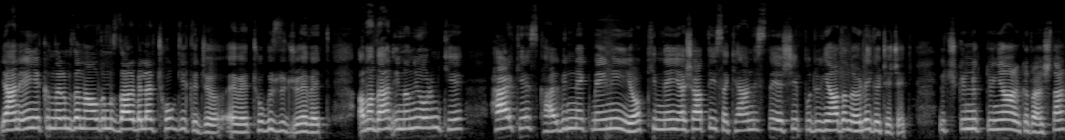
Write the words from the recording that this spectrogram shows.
Yani en yakınlarımızdan aldığımız darbeler çok yıkıcı. Evet, çok üzücü. Evet. Ama ben inanıyorum ki herkes kalbinin ekmeğini yiyor. Kim neyi yaşattıysa kendisi de yaşayıp bu dünyadan öyle göçecek. Üç günlük dünya arkadaşlar.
